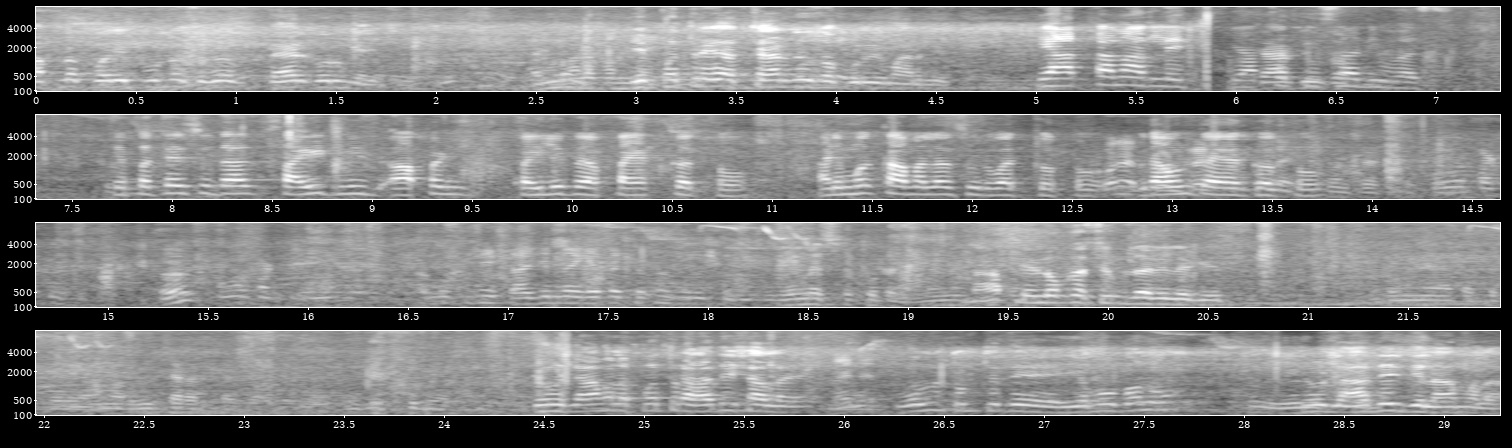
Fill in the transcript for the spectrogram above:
आपलं परिपूर्ण सगळं तयार करून घ्यायचं. आणि मग हे पत्रे आज चार दिवसापूर्वी मारले. हे आत्ता मारले. हे आता चार तिसरा दिवस. ते पत्रे सुद्धा साईट वीज आपण पहिले पॅक करतो आणि मग कामाला सुरुवात करतो. ग्राउंड तयार करतो. तुम्ही काळजी नाही घेता कसं सुरू करू? एम एस कुठं नाही आणि आपले लोक शिफ्ट झाले लगेच. त्यांनी आता ते आम्हाला विचारात पाहिजे ते म्हटले आम्हाला पत्र आदेश आलाय. बोललो तुमचं ते यमो बोलू ते आदेश दिला आम्हाला.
